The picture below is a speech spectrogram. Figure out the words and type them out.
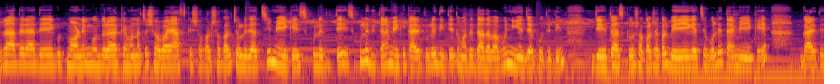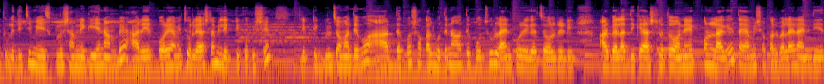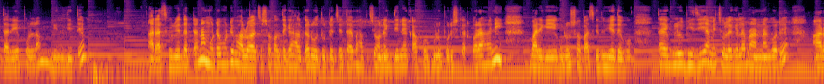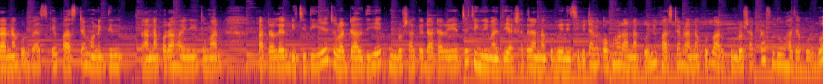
Radhe Radhe good morning বন্ধুরা, কেমন আছে সবাই? আজকে সকাল সকাল চলে যাচ্ছি মেয়েকে স্কুলে দিতে। স্কুলে দিতে না, মেয়েকে গাড়ি তুলে দিতে তোমাদের দাদাবাবু নিয়ে যায় প্রতিদিন। যেহেতু আজকেও সকাল সকাল বেরিয়ে গেছে বলে, তাই মেয়েকে গাড়িতে তুলে দিচ্ছি। মেয়ে স্কুলের সামনে গিয়ে নামবে। আর এরপরে আমি চলে আসলাম ইলেকট্রিক অফিসে ইলেকট্রিক বিল জমা দেবো। আর দেখো, সকাল হতে না হতে প্রচুর লাইন পড়ে গেছে অলরেডি আর বেলার দিকে আসলে তো অনেকক্ষণ লাগে, তাই আমি সকালবেলায় লাইন দিয়ে দাঁড়িয়ে পড়লাম বিল দিতে। আর আজকের ওয়েদারটা না মোটামুটি ভালো আছে। সকাল থেকে হালকা রোদ উঠেছে, তাই ভাবছি অনেক দিনের কাপড়গুলো পরিষ্কার করা হয়নি। বাড়ি গিয়ে এগুলো সব আজকে ধুয়ে দেবো। তাই এগুলো ভিজিয়ে আমি চলে গেলাম রান্নাঘরে। আর রান্না করবে আজকে ফার্স্ট টাইম অনেক দিন রান্না করা হয়নি তোমার। কাঁঠালের বিচি দিয়ে চোলার ডাল দিয়ে, কুমড়ো শাকের ডাটা রয়েছে, চিংড়ি মাছ দিয়ে একসাথে রান্না করব এই রেসিপিটা আমি কখনও রান্না করিনি ফার্স্ট টাইম রান্না করব, আর কুমড়ো শাকটা শুধু ভাজা করব।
